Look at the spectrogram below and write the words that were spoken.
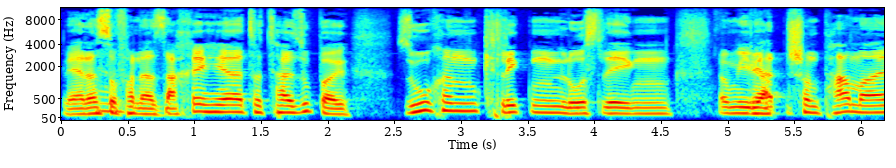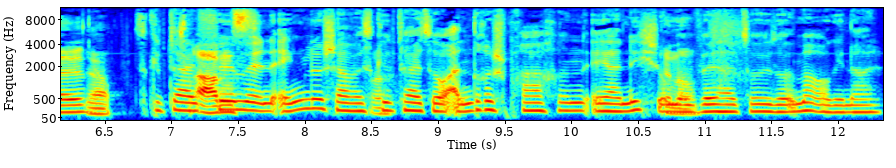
wäre das so von der Sache her total super. Suchen, klicken, loslegen. Irgendwie, wir Ja. hatten schon ein paar Mal ja. Es gibt halt Abends- Filme in Englisch, aber es gibt halt so andere Sprachen eher nicht und Genau. man will halt sowieso immer original.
